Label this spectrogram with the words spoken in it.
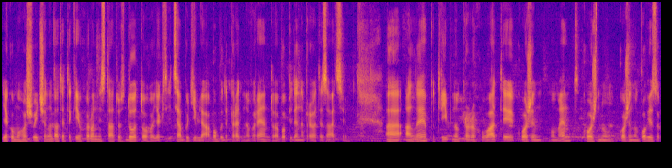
якомога швидше надати такий охоронний статус до того, як ця будівля або буде передана в оренду, або піде на приватизацію. Але потрібно прорахувати кожен момент, кожну, кожен обов'язок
